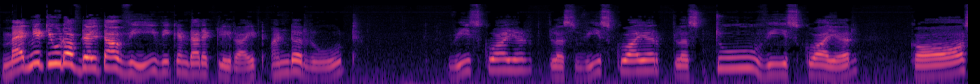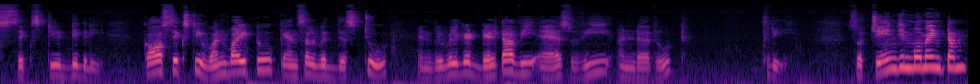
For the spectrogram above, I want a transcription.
Magnitude of delta V we can directly write under root V square plus V square plus 2V square cos 60 degree. Cos 60 1 by 2 cancel with this 2 and we will get delta V as V under root 3. So change in momentum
